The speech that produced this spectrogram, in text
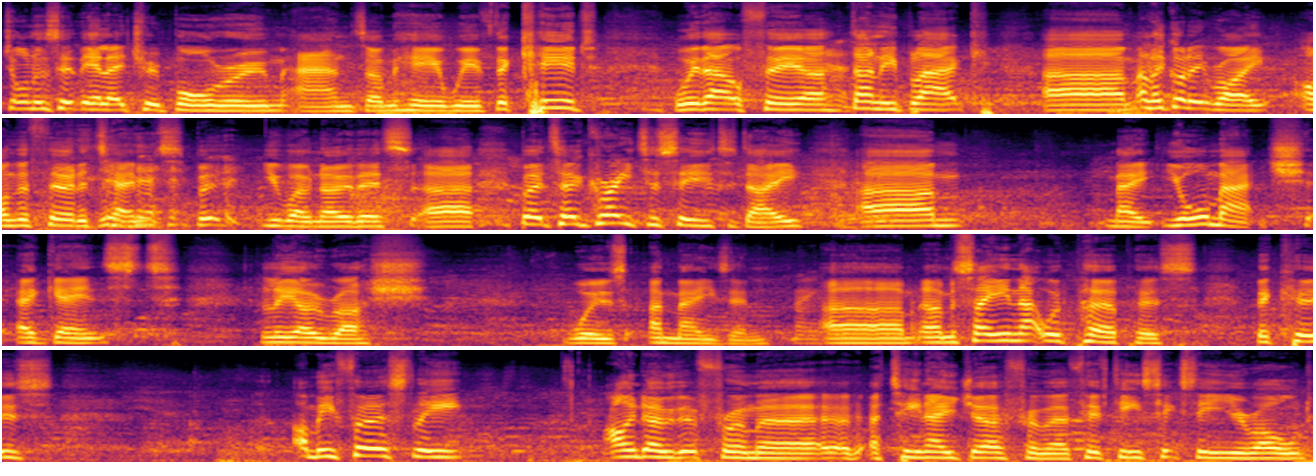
John is at the Electric Ballroom, and I'm here with the kid without fear, Danny Black. Um, and I got it right on the third attempt, but you won't know this. Uh, but uh, great to see you today. Um, mate, your match against Lio Rush was amazing. Um, and I'm saying that with purpose because, I mean, firstly, I know that from a, a, teenager, from a 15, 16 year old,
